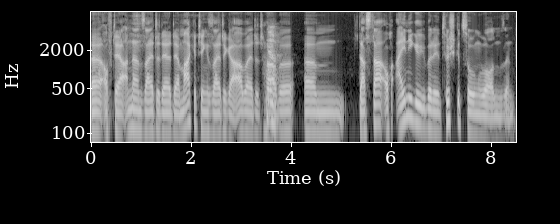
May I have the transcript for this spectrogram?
äh, auf der anderen Seite der der Marketingseite gearbeitet habe, ja. ähm, dass da auch einige über den Tisch gezogen worden sind.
